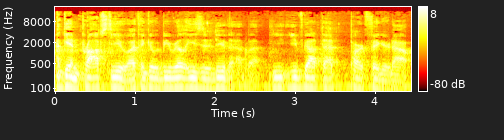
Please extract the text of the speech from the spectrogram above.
Again, props to you. I think it would be real easy to do that, but you've got that part figured out.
